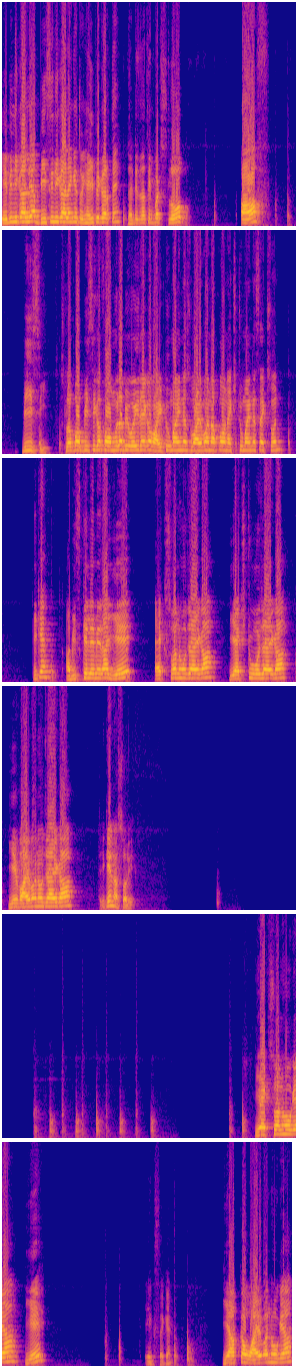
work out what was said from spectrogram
ए बी निकाल लिया बीसी निकालेंगे तो यहीं पे करते हैं। That is nothing but slope of BC slope of BC का फॉर्मूला भी वही रहेगा Y two minus Y one upon X two minus X one ठीक है? अब इसके लिए मेरा ये एक्स वन हो जाएगा, ये एक्स टू हो जाएगा, ये वाई वन हो जाएगा। ठीक है ना? सॉरी ये एक्स वन हो गया, ये एक सेकेंड ये आपका y1 हो गया,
